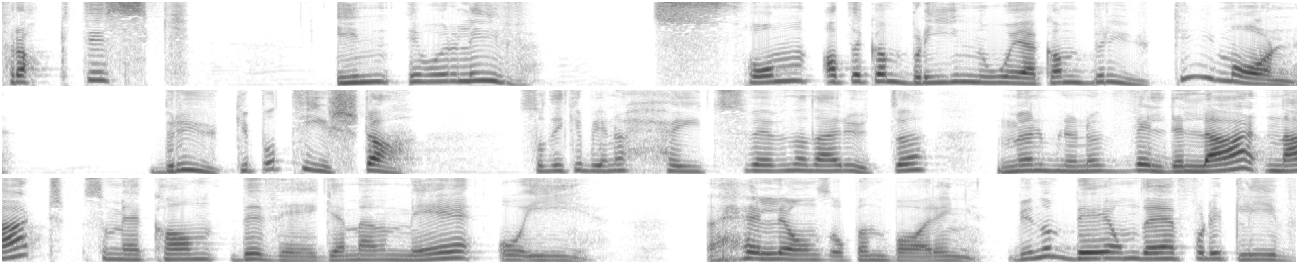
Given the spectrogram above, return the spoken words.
praktisk inn i våre liv. Sånn at det kan bli noe jeg kan bruke i morgen. Bruke på tirsdag. Så det ikke blir noe høytsvevende der ute, men det blir noe veldig nært som jeg kan bevege meg med og i. Den hellige ånds åpenbaring. Begynn å be om det for ditt liv.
